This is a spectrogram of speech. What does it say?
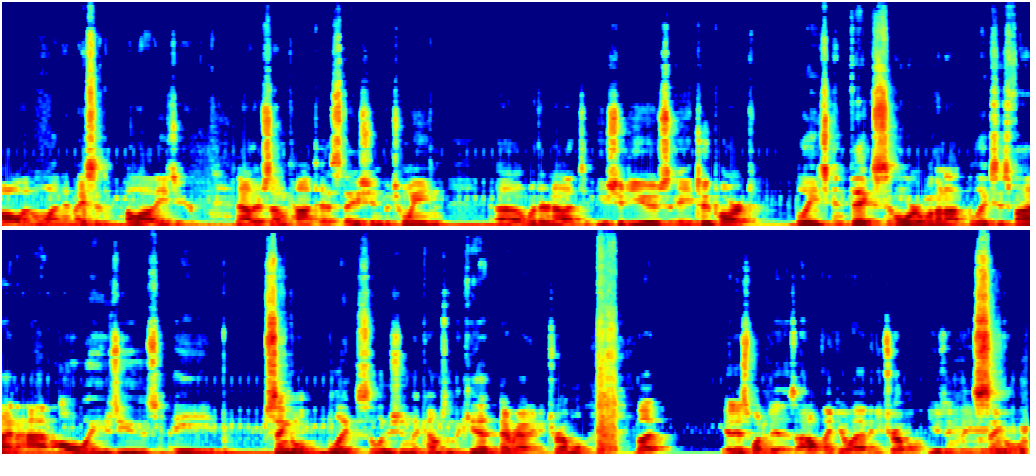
all in one. It makes it a lot easier. Now there's some contestation between uh, whether or not you should use a two-part bleach and fix or whether or not Blix is fine. I've always used a single Blix solution that comes in the kit, never had any trouble, but it is what it is. I don't think you'll have any trouble using the single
